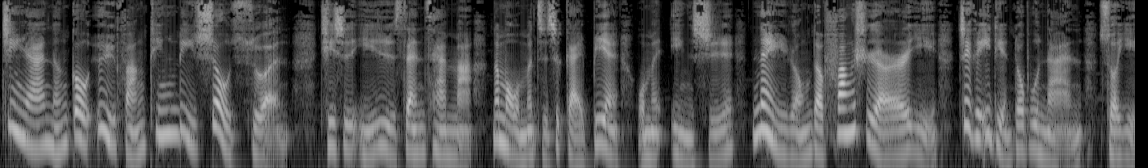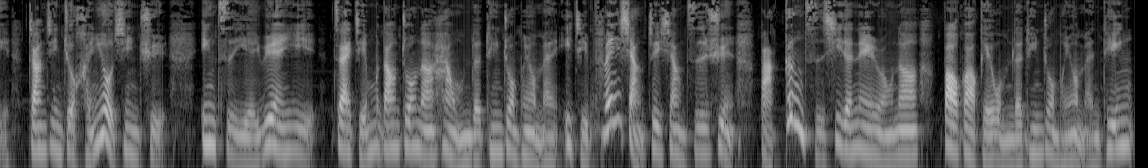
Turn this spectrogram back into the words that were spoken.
竟然能够预防听力受损。其实一日三餐嘛，那么我们只是改变我们饮食内容的方式而已，这个一点都不难。所以张静就很有兴趣，因此也愿意在节目当中呢，和我们的听众朋友们一起分享这项资讯，把更仔细的内容呢报告给我们的听众朋友们听。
